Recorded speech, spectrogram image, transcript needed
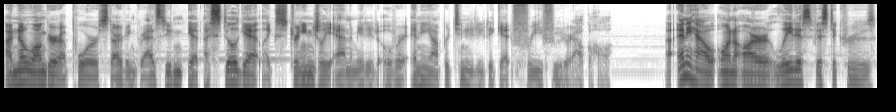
I'm no longer a poor, starving grad student, yet I still get like strangely animated over any opportunity to get free food or alcohol. Uh, anyhow, on our latest Vista cruise,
